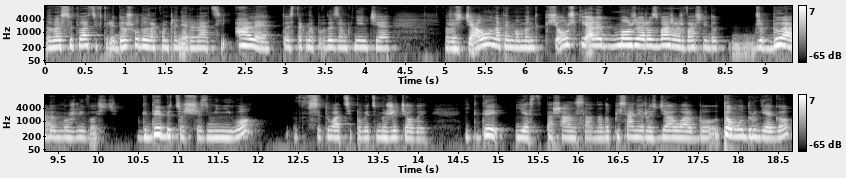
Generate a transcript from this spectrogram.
Natomiast w sytuacji, w której doszło do zakończenia relacji, ale to jest tak naprawdę zamknięcie rozdziału, na ten moment książki, ale może rozważasz właśnie, do, że byłaby możliwość, gdyby coś się zmieniło w sytuacji powiedzmy życiowej i gdy jest ta szansa na dopisanie rozdziału albo tomu drugiego,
